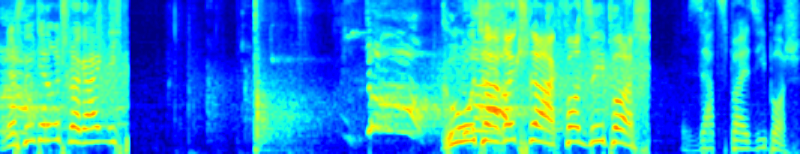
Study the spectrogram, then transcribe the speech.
Und er spielt den Rückschlag eigentlich. Guter Rückschlag von Siebosch. Satzball Siebosch.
